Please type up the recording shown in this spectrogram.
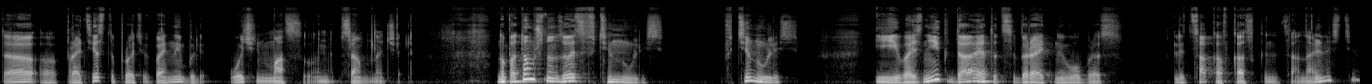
Да? А протесты против войны были очень массовыми в самом начале. Но потом, что называется, втянулись. Втянулись. И возник, да, этот собирательный образ лица кавказской национальности,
